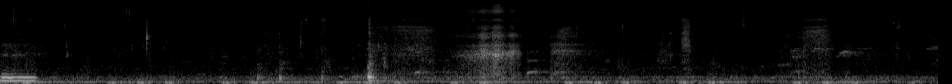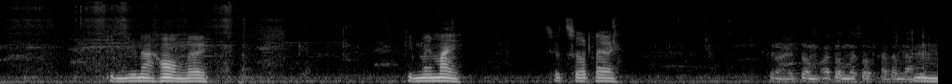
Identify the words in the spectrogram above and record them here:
อืมกิ นอยู่หน้าห้องเลย กินไม่ไหมๆสดๆเลยคือหน่อยต้มเอาต้มมาสดขาตำลังอืม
